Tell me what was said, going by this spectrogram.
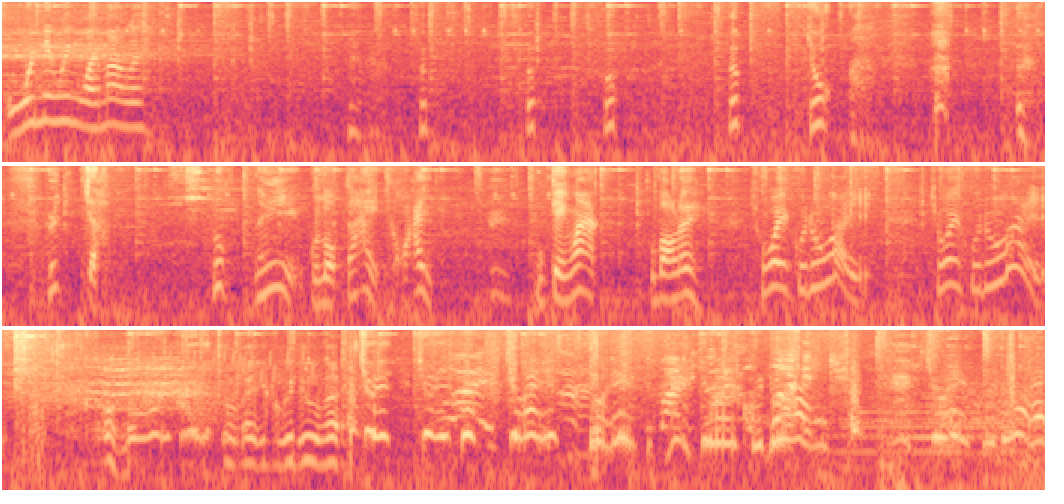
โอ้ยแม่งวิ่งไวมากเลยฮึบฮึบฮึบฮึบจุกเฮ้ยจ้ะปุ๊บนี่กูหลบได้ควายกูเก่งมาก กูบอกเลย ช่วยกูด้วย ช่วยกูด้วยโอ้ยช่วยกูด้วยช่วยช่วยช่วยช่วยช่วยกูด้วยช่วยกูด้วย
